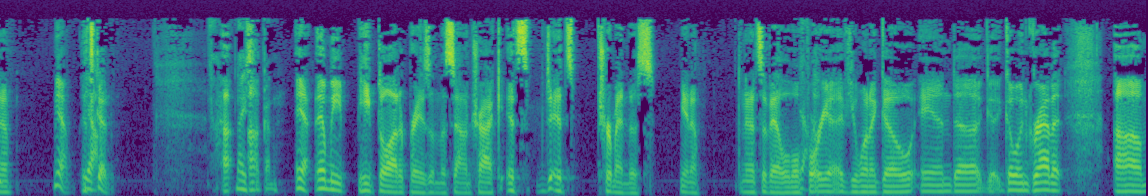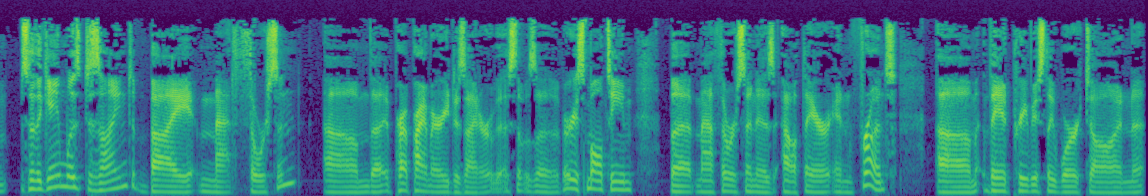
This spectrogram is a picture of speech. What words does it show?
know, yeah, it's Yeah. good. nice looking. Yeah, and we heaped a lot of praise on the soundtrack. It's it's tremendous, you know, and it's available for you if you want to go and uh, g- go and grab it. Um, so the game was designed by Matt Thorson, um, the pr- primary designer of this. It was a very small team, but Matt Thorson is out there in front. Um, they had previously worked on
